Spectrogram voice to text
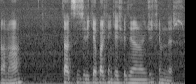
Tamam. Taksicilik yaparken keşfedilen oyuncu kimdir?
